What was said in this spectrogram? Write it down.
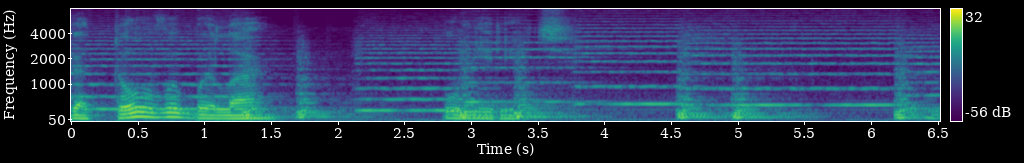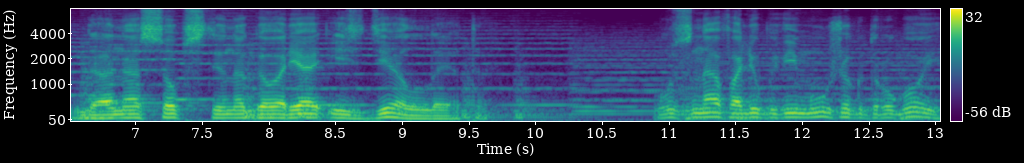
Готова была умереть. Да она, собственно говоря, и сделала это. Узнав о любви мужа к другой,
